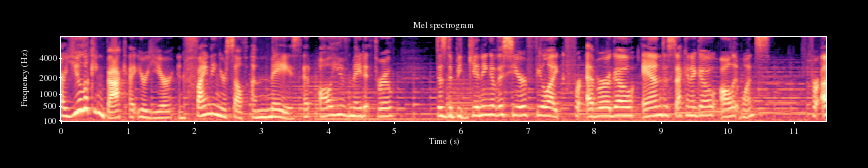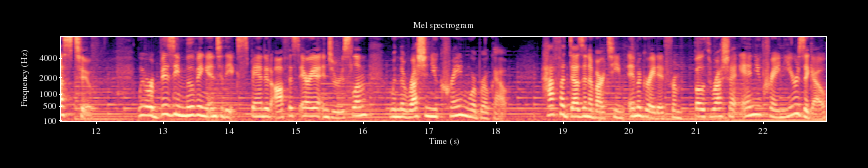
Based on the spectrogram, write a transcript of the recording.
Are you looking back at your year and finding yourself amazed at all you've made it through? Does the beginning of this year feel like forever ago and a second ago all at once? For us too. We were busy moving into the expanded office area in Jerusalem when the Russian Ukraine war broke out. Half a dozen of our team immigrated from both Russia and Ukraine years ago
